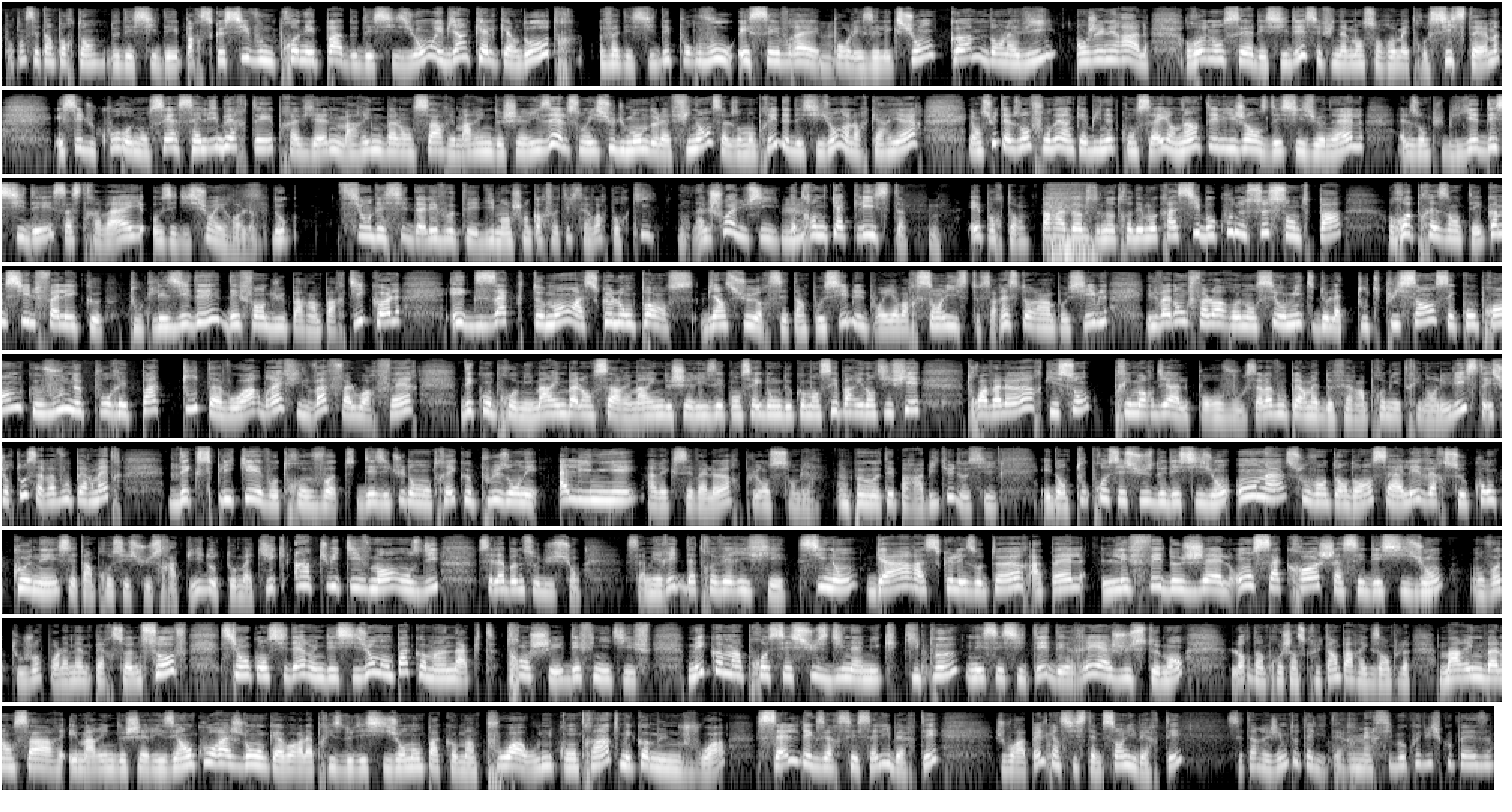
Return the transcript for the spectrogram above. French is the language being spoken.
Pourtant, c'est important de décider parce que si vous ne prenez pas de décision, eh bien, quelqu'un d'autre va décider pour vous. Et c'est vrai mm. pour les élections comme dans la vie en général. Renoncer à décider, c'est finalement s'en remettre au système. Et c'est du coup renoncer à sa liberté, préviennent Marine Balançard et Marine de Chérisé. Elles sont issues du monde de la finance, elles en ont pris des décisions dans leur carrière. Et ensuite, elles ont fondé un cabinet de conseil en intelligence décisionnelle. Elles ont publié Décider, ça se travaille aux éditions Erol. Donc, si on décide d'aller voter dimanche, encore faut-il savoir pour qui? On a le choix, Lucie. Il y a 34 hmm. listes. Et pourtant, paradoxe de notre démocratie, beaucoup ne se sentent pas représentés, comme s'il fallait que toutes les idées défendues par un parti collent exactement à ce que l'on pense. Bien sûr, c'est impossible, il pourrait y avoir 100 listes, ça resterait impossible. Il va donc falloir renoncer au mythe de la toute-puissance et comprendre que vous ne pourrez pas tout avoir. Bref, il va falloir faire des compromis. Marine Balançard et Marine de Chérisé conseillent donc de commencer par identifier trois valeurs qui sont primordial pour vous. Ça va vous permettre de faire un premier tri dans les listes et surtout ça va vous permettre d'expliquer votre vote. Des études ont montré que plus on est aligné avec ces valeurs, plus on se sent bien. On peut voter par habitude aussi. Et dans tout processus de décision, on a souvent tendance à aller vers ce qu'on connaît. C'est un processus rapide, automatique, intuitivement, on se dit c'est la bonne solution ça mérite d'être vérifié. Sinon, gare à ce que les auteurs appellent l'effet de gel. On s'accroche à ces décisions on vote toujours pour la même personne, sauf si on considère une décision non pas comme un acte tranché, définitif, mais comme un processus dynamique qui peut nécessiter des réajustements lors d'un prochain scrutin par exemple. Marine Balançard et Marine de Chérisé encouragent donc à voir la prise de décision non pas comme un poids ou une contrainte, mais comme une joie, celle d'exercer sa liberté. Je vous rappelle qu'un système sans liberté, c'est un régime totalitaire. Merci beaucoup, Edwige Coupez.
